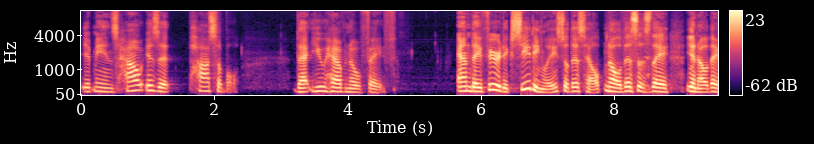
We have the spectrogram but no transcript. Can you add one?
It means, How is it possible that you have no faith. And they feared exceedingly, so this helped. No, this is they, you know, they,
